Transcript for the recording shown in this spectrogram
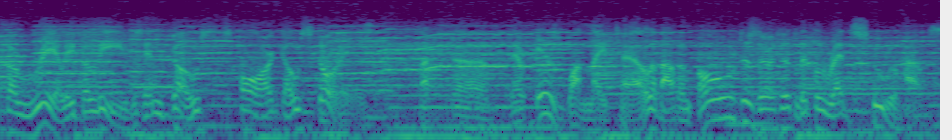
ever really believes in ghosts or ghost stories. But uh, there is one they tell about an old deserted little red schoolhouse.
